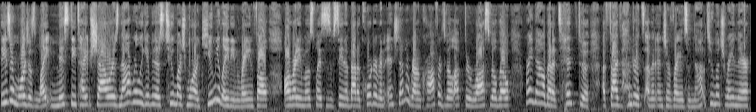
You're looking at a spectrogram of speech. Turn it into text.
These are more just light, misty type showers, not really giving us too much more accumulating rainfall. Already, most places have seen about a quarter of an inch down around Crawfordsville up through Rossville, though. Right now, about a tenth to a five hundredths of an inch of rain, so not too much rain there.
